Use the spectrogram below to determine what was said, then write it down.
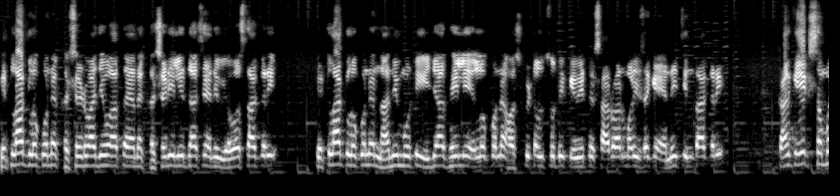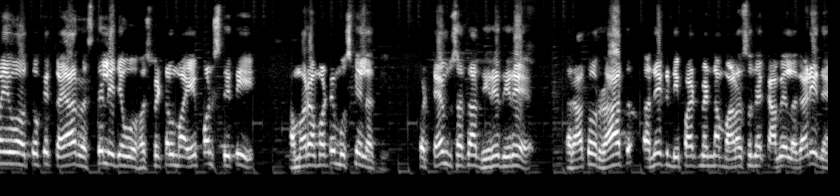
કેટલાક લોકોને ખસેડવા જેવા હતા, એને ખસેડી લીધા છે, એની વ્યવસ્થા કરી. કેટલાક લોકોને નાની મોટી ઈજા થયેલી, એ લોકોને હોસ્પિટલ સુધી કેવી રીતે સારવાર મળી શકે એની ચિંતા કરી. કારણ કે એક સમય એવો હતો કે કયા રસ્તે લઈ જવું, હોસ્પિટલમાં એ પણ સ્થિતિ અમારા માટે મુશ્કેલ હતી. પણ તેમ છતાં ધીરે ધીરે રાતોરાત અનેક ડિપાર્ટમેન્ટના માણસોને કામે લગાડીને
